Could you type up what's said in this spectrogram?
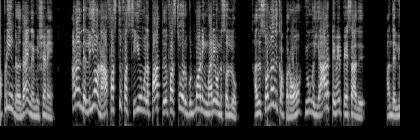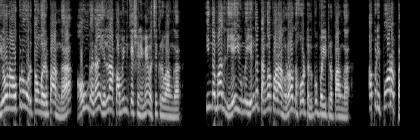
அப்படின்றதுதான் இந்த மிஷனே ஆனா இந்த லியோனா ஃபர்ஸ்ட் ஃபர்ஸ்ட் இவங்கள பார்த்து ஃபர்ஸ்ட் ஒரு குட் மார்னிங் மாதிரி ஒன்னு சொல்லும். அது சொன்னதுக்கு அப்புறம் இவங்க யார்கிட்டயுமே பேசாது. அந்த லியோனாவுக்குன்னு ஒருத்தவங்க இருப்பாங்க. அவங்க தான் எல்லா கம்யூனிகேஷனையுமே வச்சுக்கிருவாங்க. இந்த மாதிரியே இவங்க எங்க தங்க போறாங்களோ அந்த ஹோட்டலுக்கும் போயிட்டு இருப்பாங்க. அப்படி போறப்ப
